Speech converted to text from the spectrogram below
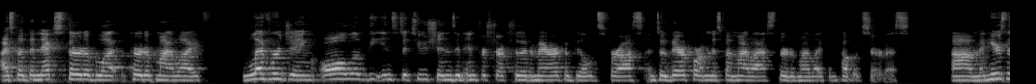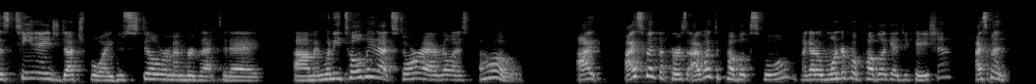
I spent the next third of third of my life leveraging all of the institutions and infrastructure that America builds for us. And so therefore, I'm going to spend my last third of my life in public service. Um, and here's this teenage Dutch boy who still remembers that today. Um, and when he told me that story, I realized, oh, I I spent the first, I went to public school. I got a wonderful public education. I spent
